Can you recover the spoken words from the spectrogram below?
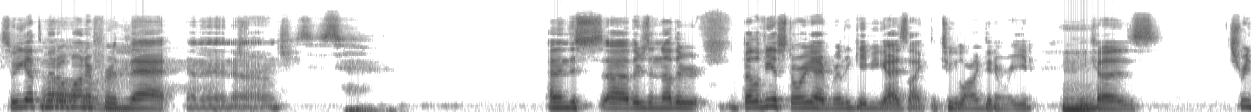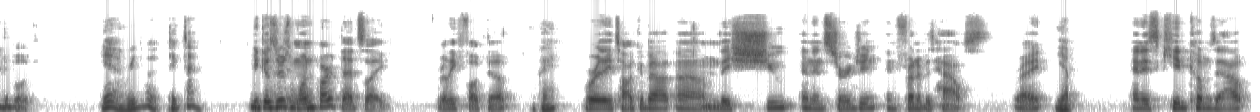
So he got the Medal of Honor Oh. for that, and then um, Jesus. And then this, uh, there's another Bellavia story. I really gave you guys like the too long didn't read Mhm. because just read the book Yeah, read the book. Take time. because there's one part that's like really fucked up Okay. where they talk about um, they shoot an insurgent in front of his house, right? Yep. And his kid comes out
